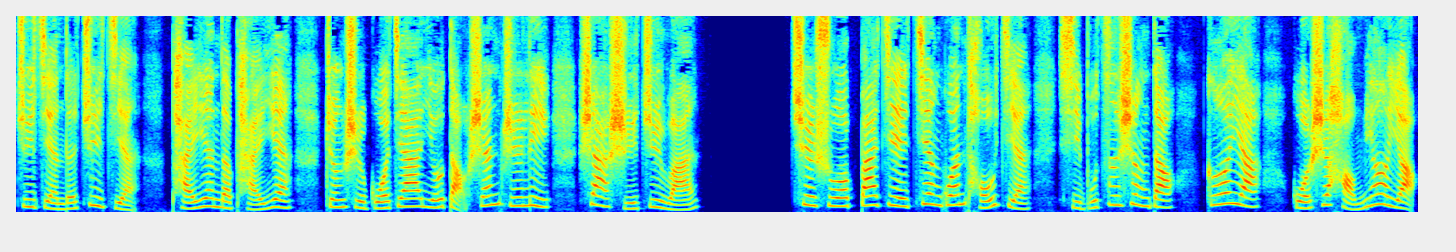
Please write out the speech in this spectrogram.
具简的具简。排宴的排宴，正是国家有倒山之力，霎时俱完。却说八戒见官头简，喜不自胜，道：“哥呀，果是好妙药！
